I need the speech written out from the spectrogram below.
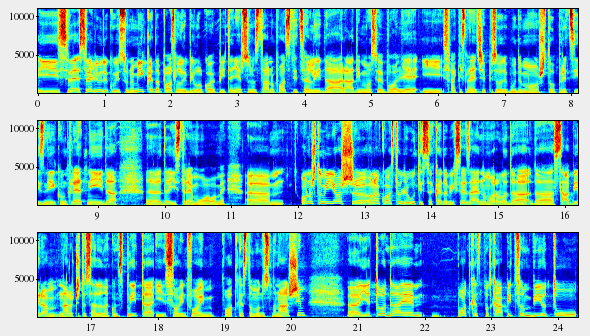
I sve, sve ljude koji su nam ikada poslali bilo koje pitanje, jer su nas stvarno podsticali da radimo sve bolje i svake sledeće epizode budemo što precizniji i konkretniji i da, e, da istrajemo u ovome. Um, ono što mi još onako ostavlja utisak kada bih sve zajedno morala da, da sabiram, naročito sada nakon Splita i sa ovim tvojim podcastom, odnosno našim, je to da je podcast pod kapicom bio tu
